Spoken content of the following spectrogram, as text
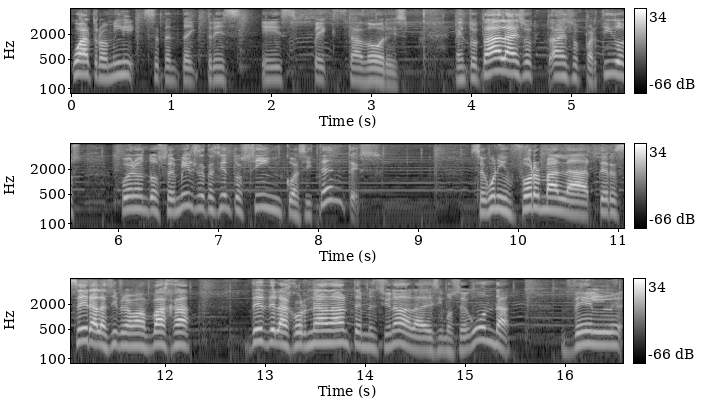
4.073 espectadores. En total a esos, a esos partidos fueron 12.705 asistentes. Según informa la tercera, la cifra más baja desde la jornada antes mencionada, la decimosegunda del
